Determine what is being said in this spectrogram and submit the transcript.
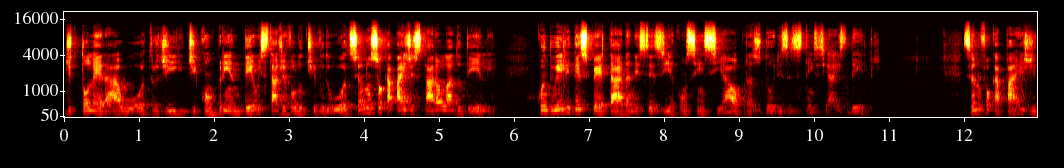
de tolerar o outro, de, de compreender o estágio evolutivo do outro, se eu não sou capaz de estar ao lado dele, quando ele despertar da anestesia consciencial para as dores existenciais dele, se eu não for capaz de,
